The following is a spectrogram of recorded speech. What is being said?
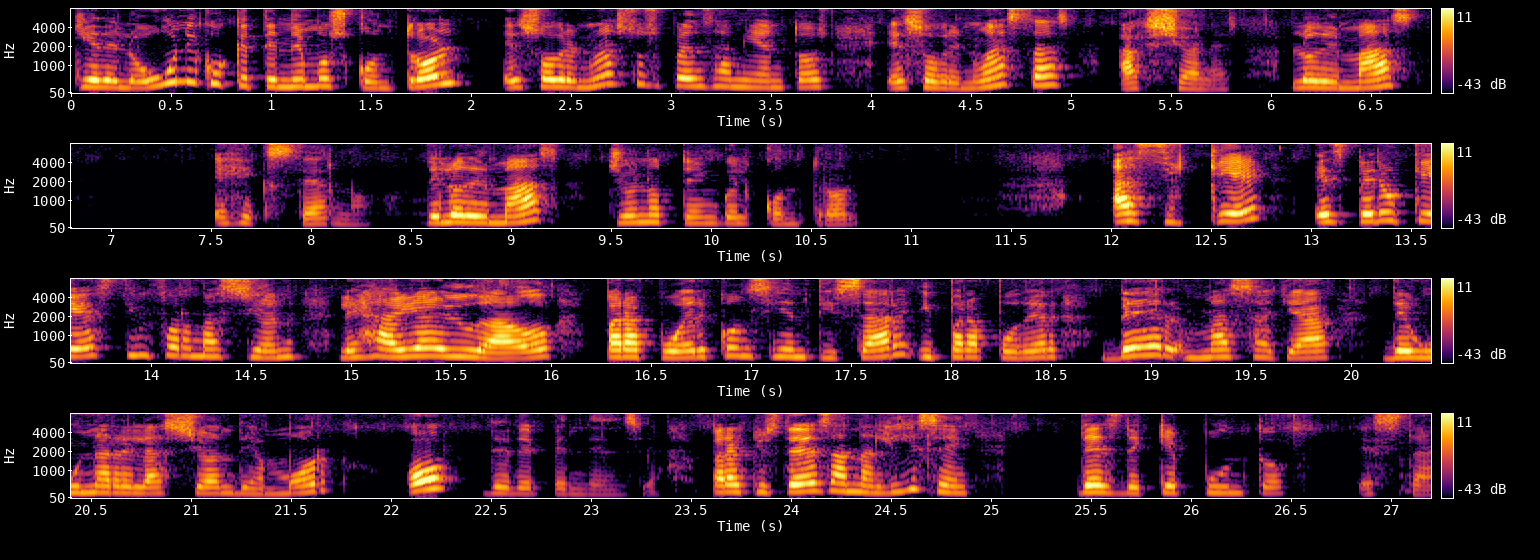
que de lo único que tenemos control es sobre nuestros pensamientos, es sobre nuestras acciones. Lo demás es externo. De lo demás yo no tengo el control. Así que Espero que esta información les haya ayudado para poder concientizar y para poder ver más allá de una relación de amor o de dependencia, para que ustedes analicen desde qué punto están.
